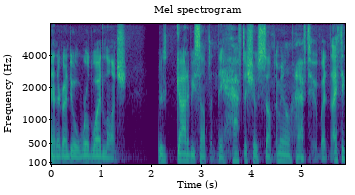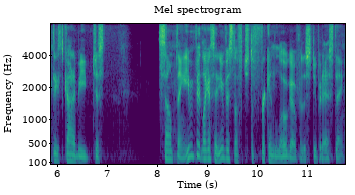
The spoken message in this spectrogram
and they're going to do a worldwide launch. There's got to be something. They have to show something. I mean, they don't have to, but I think there's got to be just something. Even if it, like I said, even if it's the, just a freaking logo for the stupid ass thing.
